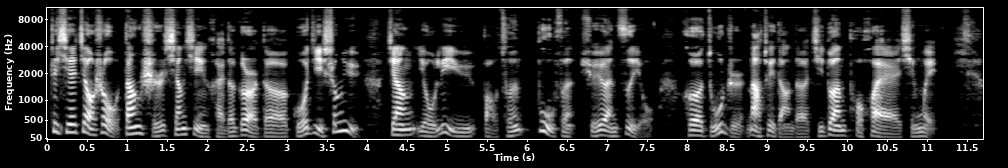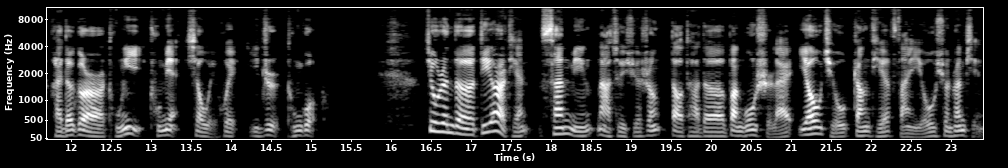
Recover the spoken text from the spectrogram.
这些教授当时相信海德格尔的国际声誉将有利于保存部分学院自由。和阻止纳粹党的极端破坏行为，海德格尔同意出面，校委会一致通过。就任的第二天，三名纳粹学生到他的办公室来，要求张贴反犹宣传品。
